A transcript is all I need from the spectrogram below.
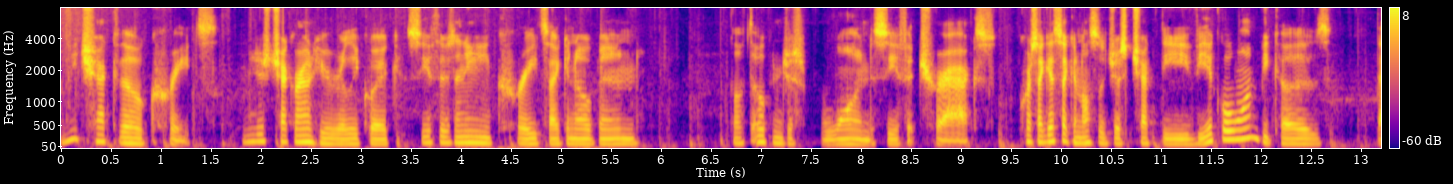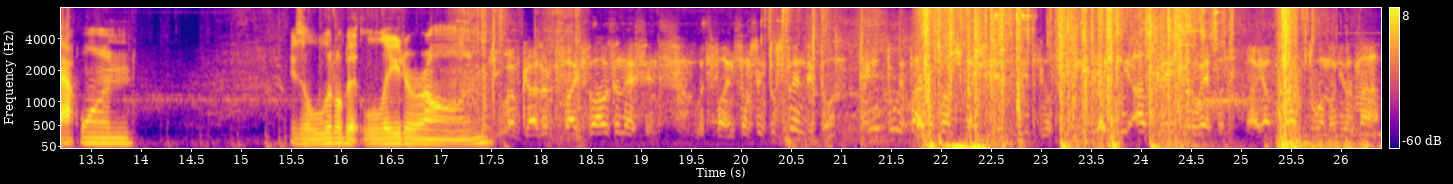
Let me check though crates. Let me just check around here really quick. See if there's any crates I can open. I'll have to open just one to see if it tracks. Of course, I guess I can also just check the vehicle one because that one is a little bit later on. You have gathered 5,000 essence. Let's find something to spend it on. To a pack-a-punch machine. It will significantly upgrade your weapon. I have marked one on your map.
